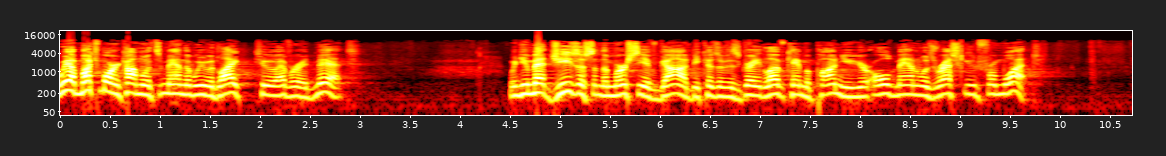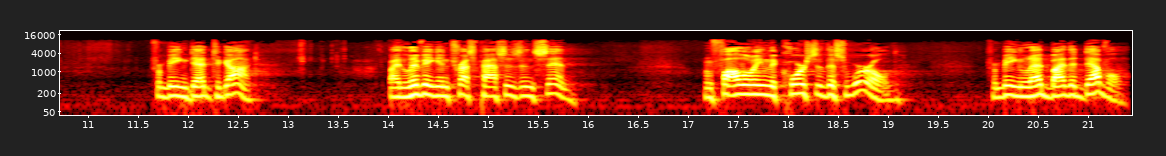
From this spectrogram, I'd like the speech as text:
we have much more in common with man than we would like to ever admit. When you met Jesus and the mercy of God because of his great love came upon you, your old man was rescued from what? From being dead to God by living in trespasses and sin, from following the course of this world, from being led by the devil,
